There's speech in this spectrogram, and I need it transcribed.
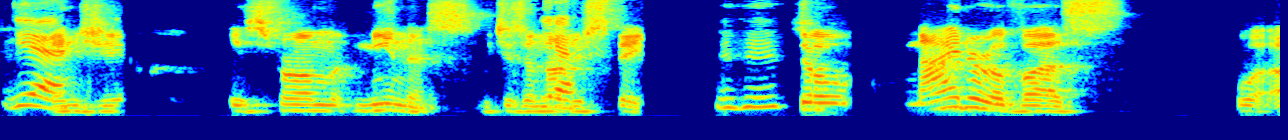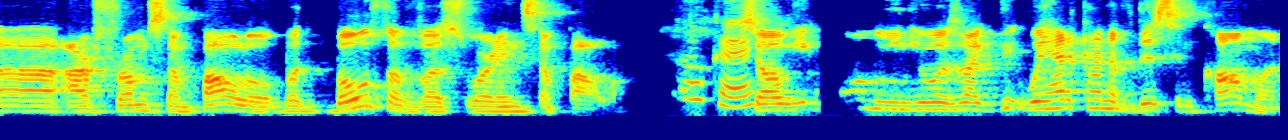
Yeah. and Jean is from Minas which is another Yeah. state mm-hmm. so neither of us uh, are from São Paulo but both of us were in São Paulo Okay. so he called me and he was like, we had kind of this in common.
